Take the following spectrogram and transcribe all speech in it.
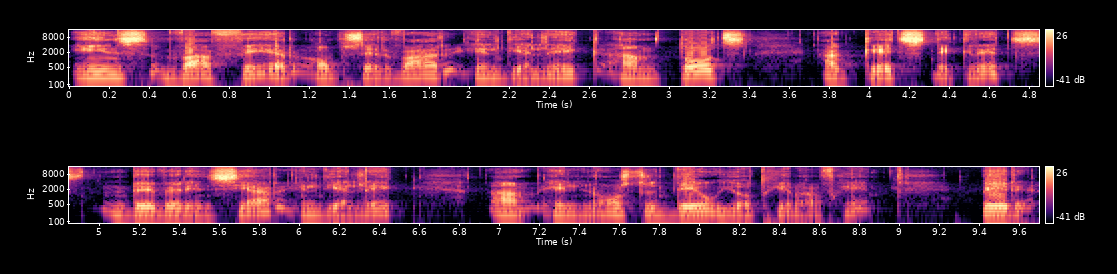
ens va fer observar el dialect amb tots aquests decrets, reverenciar el dialect amb el nostre Déu Jod He per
